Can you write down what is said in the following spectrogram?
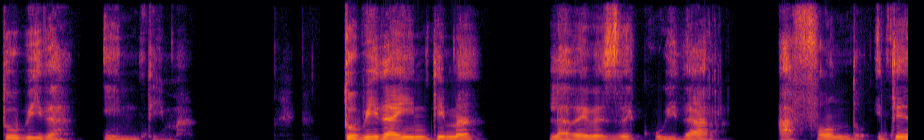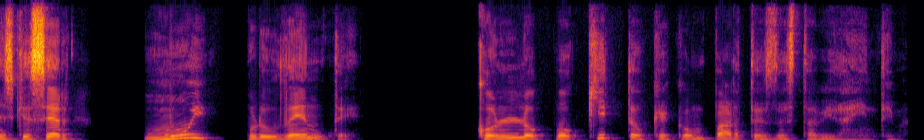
tu vida íntima. Tu vida íntima la debes de cuidar a fondo y tienes que ser muy prudente con lo poquito que compartes de esta vida íntima.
